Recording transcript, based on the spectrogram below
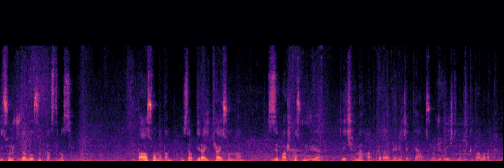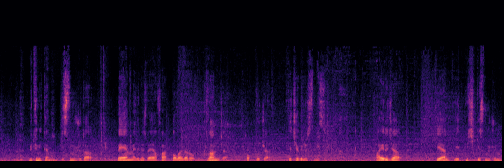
bir sunucuda losun kastınız. Daha sonradan mesela bir ay iki ay sonra sizi başka sunucuya geçirme hakkı da verecek yani sunucu değiştirme tiketi alarak. Bütün itemin bir sunucuda beğenmediniz veya farklı olaylar oldu. Klanca, topluca geçebilirsiniz. Ayrıca TL 72 sunucunun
